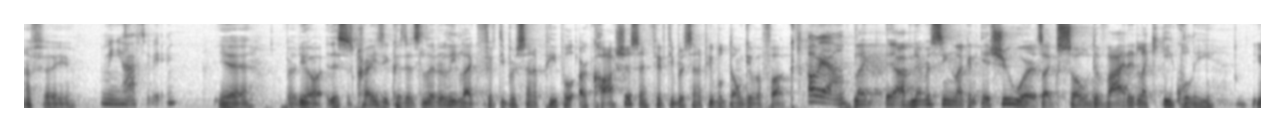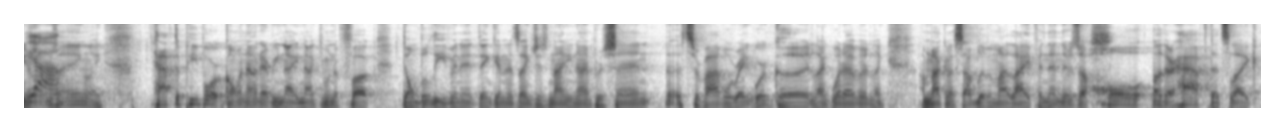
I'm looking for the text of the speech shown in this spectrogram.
I feel you. I mean, you have to be. Yeah. But yo, this is crazy because it's literally like 50% of people are cautious and 50% of people don't give a fuck. Oh yeah. Like eh, I've never seen like an issue where it's like so divided like equally. You know what I'm saying? Like half the people are going out every night, not giving a fuck, don't believe in it, thinking it's like just 99% uh, survival rate, we're good, like whatever. Like I'm not gonna stop living my life. And then there's a whole other half that's like,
